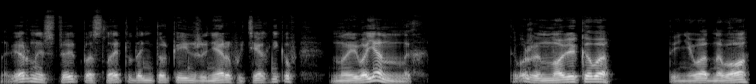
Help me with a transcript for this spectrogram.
Наверное, стоит послать туда не только инженеров и техников, но и военных. Того же Новикова, да и него одного.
